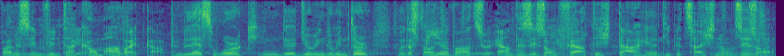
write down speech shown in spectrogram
weil es im Winter kaum Arbeit gab. Das Bier war zur Erntesaison fertig, daher die Bezeichnung Saison.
